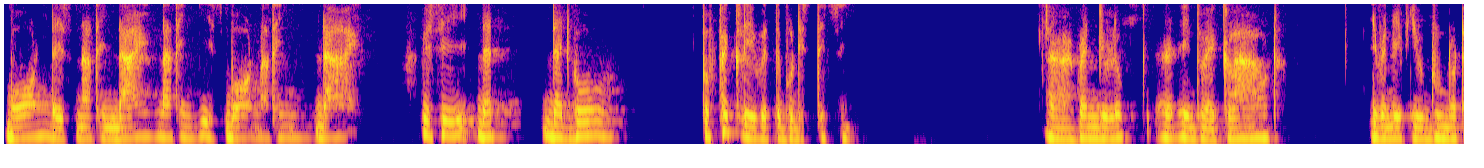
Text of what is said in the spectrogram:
born, there's nothing die, nothing is born, nothing die. We see that that go perfectly with the Buddhist teaching. Uh, when you look uh, into a cloud, even if you do not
